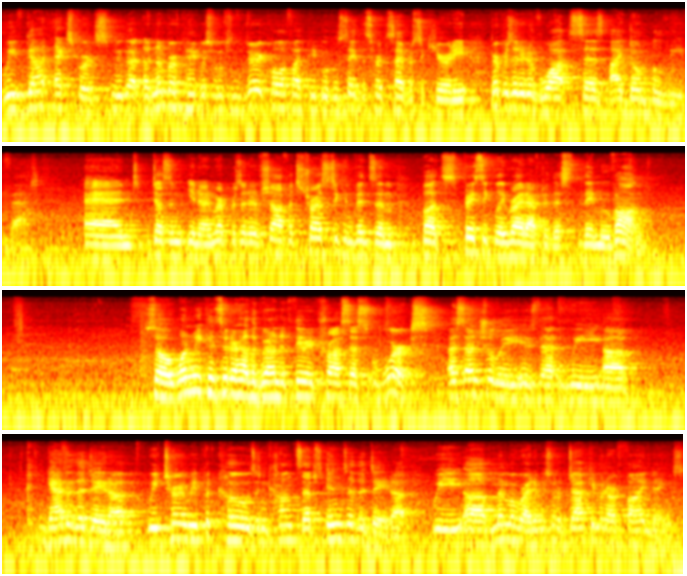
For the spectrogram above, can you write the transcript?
we've got experts, we've got a number of papers from some very qualified people who say this hurts cybersecurity. Representative Watts says, I don't believe that. And doesn't, you know, and Representative Chaffetz tries to convince him, but basically right after this, they move on. So when we consider how the grounded theory process works, essentially is that we uh, gather the data, we turn, we put codes and concepts into the data, we uh, memo write, we sort of document our findings.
